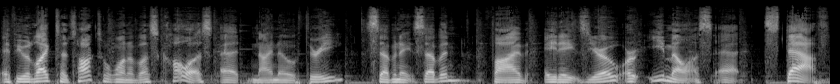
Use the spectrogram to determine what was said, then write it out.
If you would like to talk to one of us, call us at 903 787 5880 or email us at staff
